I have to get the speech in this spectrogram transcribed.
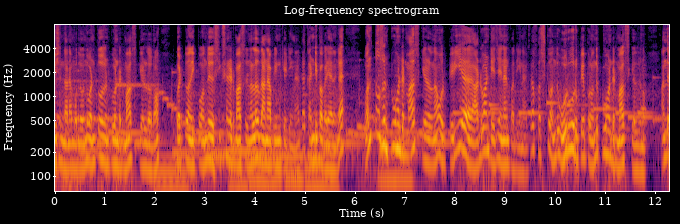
விஷயம் தானே. முதல்ல வந்து ஒன் தௌசண்ட் டூ ஹண்ட்ரட் மார்க்ஸ்க்கு எழுதுறோம். பட் இப்போ வந்து சிக்ஸ் ஹண்ட்ரட் மார்க்ஸ் நல்லது தானே அப்படின்னு கேட்டிங்கனாக்கா கண்டிப்பாக கிடையாதுங்க. One thousand two hundred marks எழுதுனா ஒரு பெரிய அட்வான்டேஜ் என்னென்னு பார்த்தீங்கன்னாக்கா ஃபஸ்ட்டு வந்து ஒரு ஒரு பேப்பர் வந்து டூ ஹண்ட்ரட் மார்க்ஸ்க்கு எழுதணும். அந்த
